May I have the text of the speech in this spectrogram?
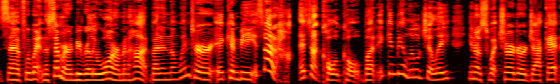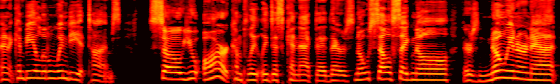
so if we went in the summer, it'd be really warm and hot. But in the winter, it can be, it's not hot, it's not cold, cold, but it can be a little chilly, you know, sweatshirt or jacket, and it can be a little windy at times. So you are completely disconnected. There's no cell signal, there's no internet.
